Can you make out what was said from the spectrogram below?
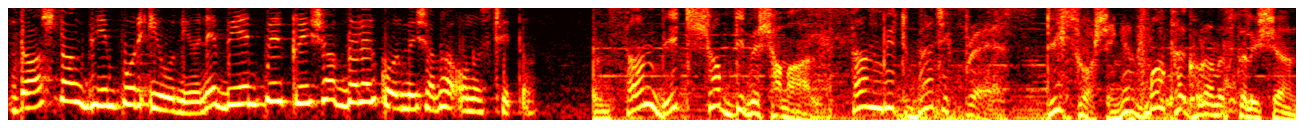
দশ নং ভীমপুর ইউনিয়নে বিএনপির কৃষক দলের কর্মী সভা অনুষ্ঠিত। সানবিট সব দিবে সামাল। Sunbit magic press. Dish washing এর মাথা ঘোরানোর সলিউশন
